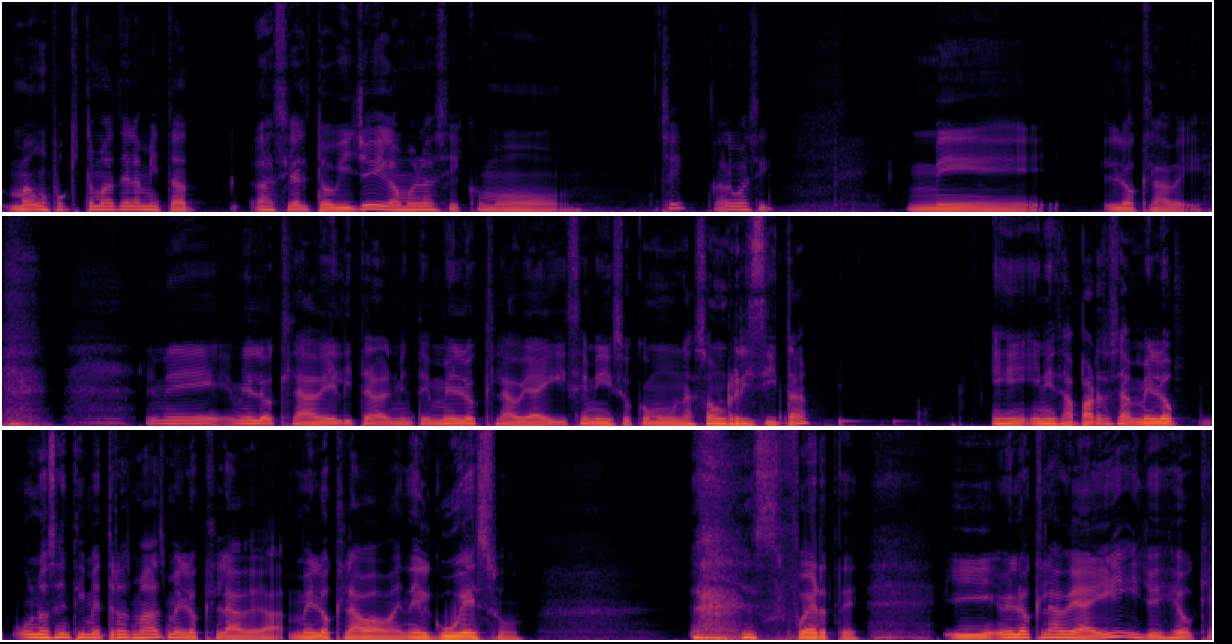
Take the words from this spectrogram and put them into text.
un poquito más de la mitad hacia el tobillo, digámoslo así, como, sí, algo así. Me lo clavé. me, me, lo clavé, literalmente me lo clavé ahí, se me hizo como una sonrisita. Eh, en esa parte, o sea, me lo, unos centímetros más me lo, clavé, me lo clavaba en el hueso es fuerte. Y me lo clavé ahí y yo dije, ok,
